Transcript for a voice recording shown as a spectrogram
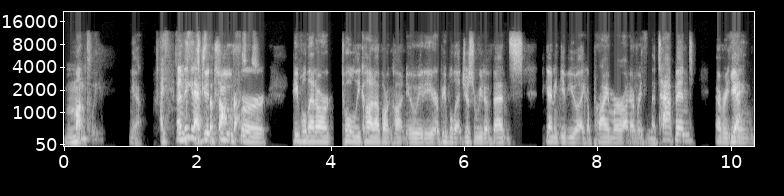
monthly. Yeah, I think, I think it's good too process. for people that aren't totally caught up on continuity or people that just read events to kind of give you like a primer on everything that's happened, everything yeah.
